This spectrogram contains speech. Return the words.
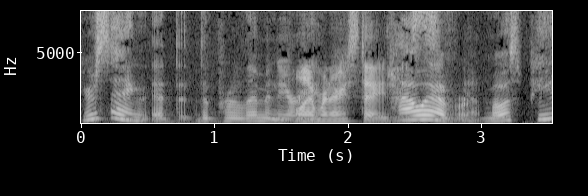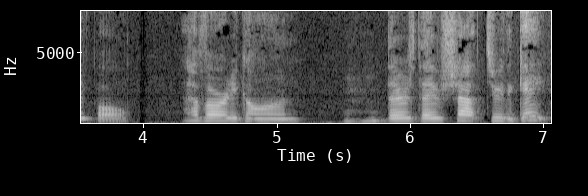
You're saying at the, the preliminary. Preliminary stages. However, yeah. most people have already gone. Mm-hmm. There's they've shot through the gate.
